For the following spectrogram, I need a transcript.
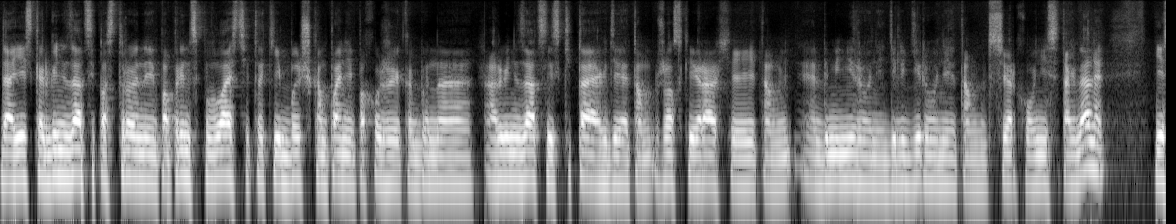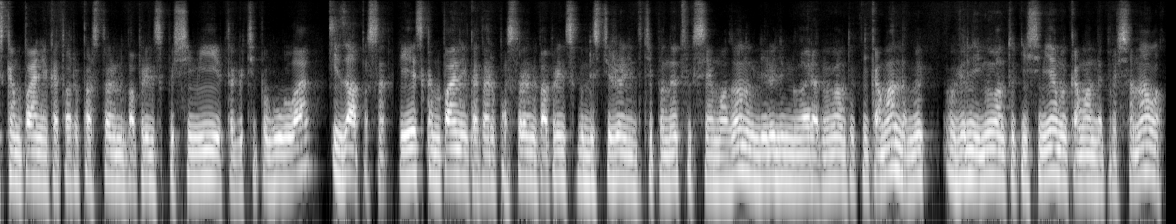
Да, есть организации, построенные по принципу власти, такие больше компании, похожие как бы на организации из Китая, где там жесткие иерархии, там э, доминирование, делегирование там сверху вниз и так далее. Есть компании, которые построены по принципу семьи, это типа Гугла и запаса. И есть компании, которые построены по принципу достижений, это типа Netflix и Amazon, где людям говорят, мы вам тут не команда, мы, вернее, мы вам тут не семья, мы команда профессионалов.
